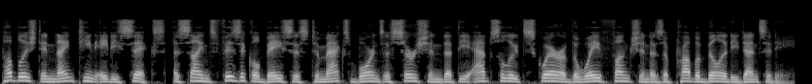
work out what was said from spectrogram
published in 1986, assigns physical basis to Max Born's assertion that the absolute square of the wave function is a probability density.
